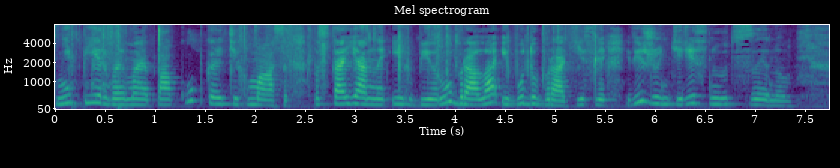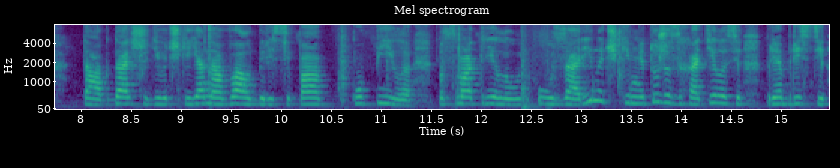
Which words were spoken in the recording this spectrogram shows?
не первая моя покупка этих масок. Постоянно их беру, брала и буду брать, если вижу интересную цену. Так, дальше, девочки, я на Валберисе купила, посмотрела у, у Зариночки, мне тоже захотелось приобрести.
